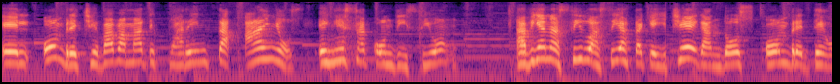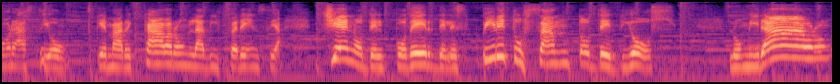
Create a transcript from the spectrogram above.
El hombre llevaba más de 40 años en esa condición. Había nacido así hasta que llegan dos hombres de oración que marcaron la diferencia, llenos del poder del Espíritu Santo de Dios. Lo miraron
